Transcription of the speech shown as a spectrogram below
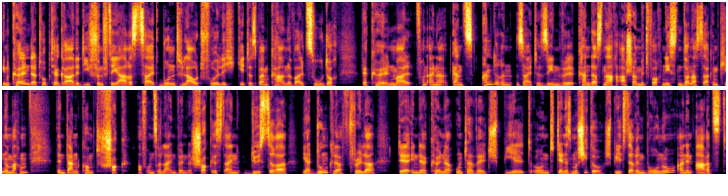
in Köln, da tobt ja gerade die fünfte Jahreszeit. Bunt, laut, fröhlich geht es beim Karneval zu. Doch wer Köln mal von einer ganz anderen Seite sehen will, kann das nach Aschermittwoch nächsten Donnerstag im Kino machen. Denn dann kommt Schock auf unsere Leinwände. Schock ist ein düsterer, ja dunkler Thriller, der in der Kölner Unterwelt spielt. Und Dennis Moschito spielt darin Bruno, einen Arzt,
